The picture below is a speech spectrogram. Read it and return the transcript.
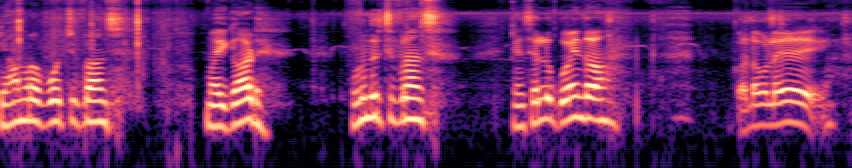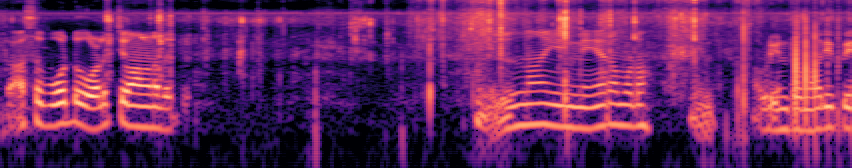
கேமரா போச்சு ஃப்ரான்ஸ் மை காட் விழுந்துருச்சு ஃப்ரான்ஸ் என் செல்லு கோயந்தா கடவுளே காசை போட்டு உழைச்சி வாங்கினதுக்கு. எல்லாம் என் நேரமடா அப்படின்ற மாதிரி இப்போ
